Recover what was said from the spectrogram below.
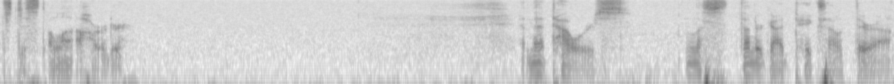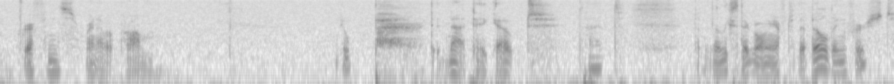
It's just a lot harder. And that tower's, unless Thunder God takes out their uh, griffins, we're gonna have a problem. Nope, did not take out that. But at least they're going after the building first.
